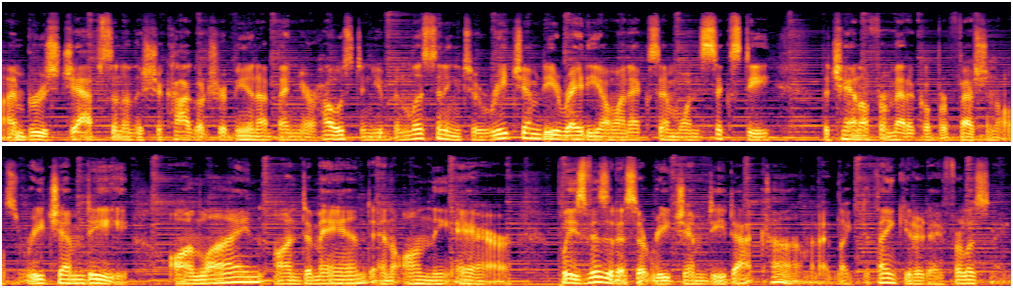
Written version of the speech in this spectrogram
I'm Bruce Japsen of the Chicago Tribune. I've been your host, and you've been listening to ReachMD Radio on XM 160, the channel for medical professionals. ReachMD, online, on demand, and on the air. Please visit us at reachmd.com, and I'd like to thank you today for listening.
